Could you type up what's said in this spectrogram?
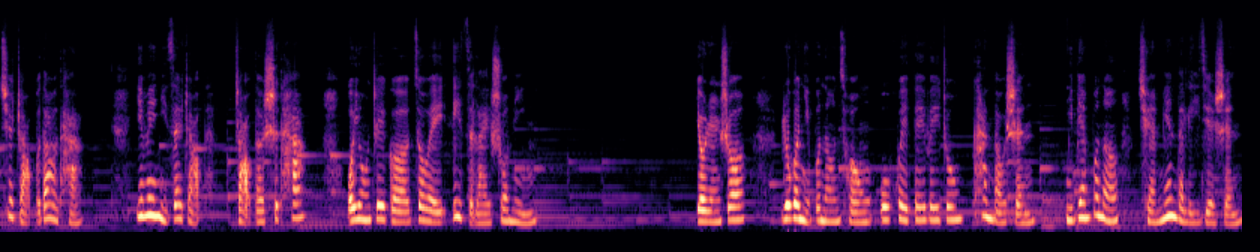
却找不到他，因为你在找他，找的是他。我用这个作为例子来说明。有人说，如果你不能从污秽卑微中看到神，你便不能全面地理解神，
